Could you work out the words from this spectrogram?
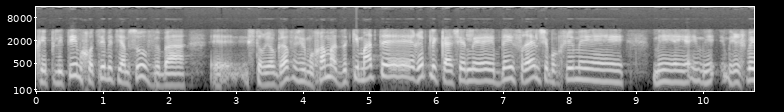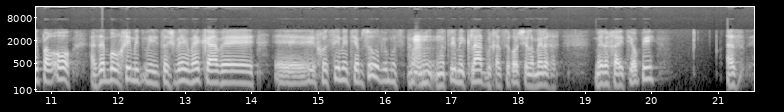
כפליטים חוצים את ים סוף, ובהיסטוריוגרפיה של מוחמד זה כמעט אה, רפליקה של אה, בני ישראל שבורחים מרכבי פרעה, אז הם בורחים מתושבי מכה וחוצים את ים סוף ומוצאים מקלט בחסרו של המלך האתיופי. אז אה,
